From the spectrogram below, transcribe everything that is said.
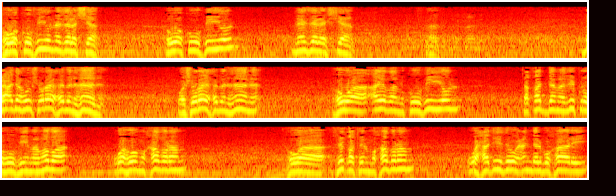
هو كوفي نزل الشام. هو كوفي نزل الشام. نعم. بعده شريح بن هانة وشريح بن هانة هو أيضا كوفي تقدم ذكره فيما مضى وهو مخضرم هو ثقة مخضرم وحديثه عند البخاري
